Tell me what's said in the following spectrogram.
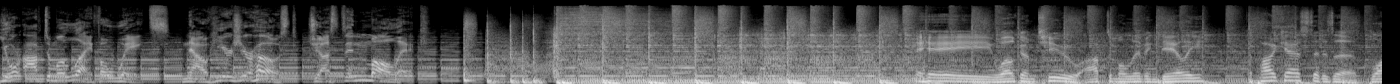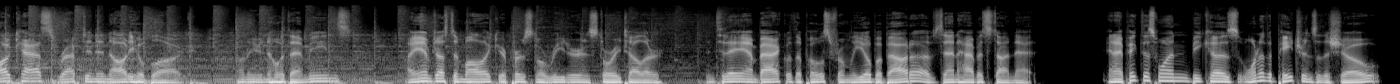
Your optimal life awaits. Now, here's your host, Justin Malik. Hey, welcome to Optimal Living Daily, the podcast that is a blogcast wrapped in an audio blog. I don't even know what that means. I am Justin Malik, your personal reader and storyteller, and today I'm back with a post from Leo Babauta of ZenHabits.net. And I picked this one because one of the patrons of the show,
